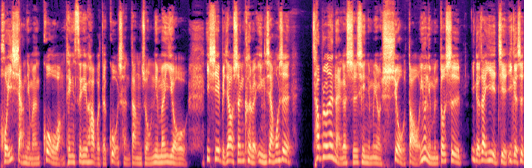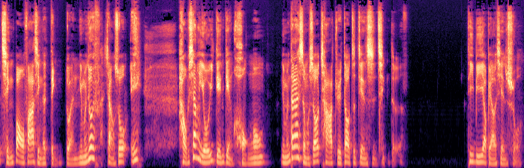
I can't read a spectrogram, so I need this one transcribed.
回想你们过往听 City Pop 的过程当中，你们有一些比较深刻的印象，或是差不多在哪个时期你们有嗅到？因为你们都是一个在业界，一个是情报发行的顶端，你们就会想说，诶，好像有一点点红哦。你们大概什么时候察觉到这件事情的？T B 要不要先说？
